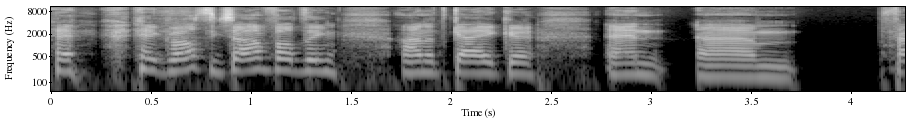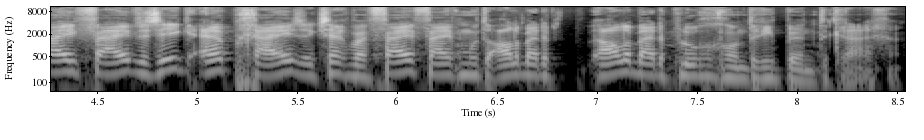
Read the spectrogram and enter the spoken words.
ik was die samenvatting aan het kijken. En ehm 5-5, dus ik app Gijs. Ik zeg bij 5-5 moeten allebei de, allebei de ploegen gewoon drie punten krijgen.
